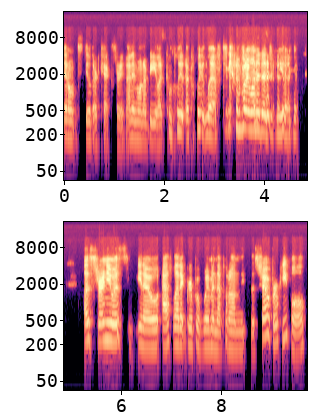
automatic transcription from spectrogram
they don't steal their kicks or anything. I didn't want to be like complete a complete lift, but I wanted it to be like a, strenuous, you know, athletic group of women that put on this show for people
